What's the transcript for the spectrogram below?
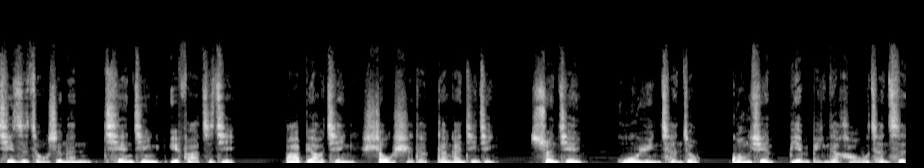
妻子总是能千金一发之际，把表情收拾得干干净净，瞬间乌云沉重，光线扁平的毫无层次，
